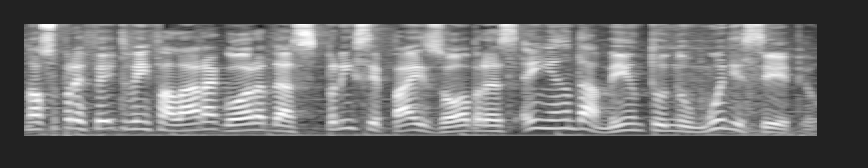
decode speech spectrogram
Nosso prefeito vem falar agora das principais obras em andamento no município.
